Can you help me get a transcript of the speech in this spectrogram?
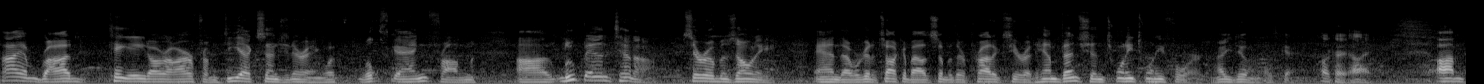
Hi, I'm Rod K8RR from DX Engineering with Wolfgang from uh, Loop Antenna, Ciro Mazzoni. And uh, we're going to talk about some of their products here at Hamvention 2024. How you doing, Wolfgang? Okay, hi. Um,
